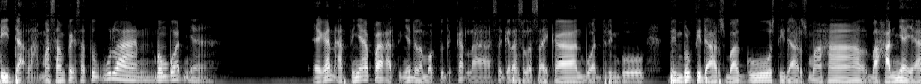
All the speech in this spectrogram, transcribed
tidak lama sampai satu bulan membuatnya. Ya kan artinya apa? Artinya dalam waktu dekat lah segera selesaikan buat Dreambook. Dreambook tidak harus bagus, tidak harus mahal bahannya ya,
